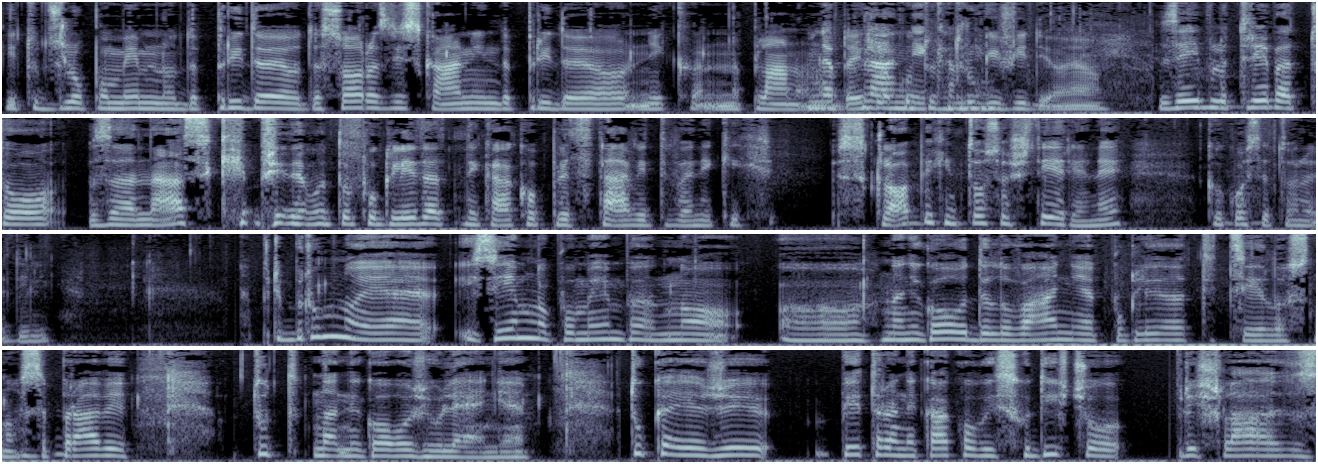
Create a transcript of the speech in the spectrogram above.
je tudi zelo pomembno, da pridajo, da so raziskani in da pridajo nek na plano, na no, da jih lahko tudi drugi vidijo. Ja. Zdaj je bilo treba to za nas, ki pridemo to pogledati, nekako predstaviti v nekih sklopih in to so štirje, ne? Kako ste to naredili? Pri Brumnu je izjemno pomembno uh, na njegovo delovanje pogledati celostno, se mhm. pravi tudi na njegovo življenje. Tukaj je že Petra nekako v izhodišču prišla z,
